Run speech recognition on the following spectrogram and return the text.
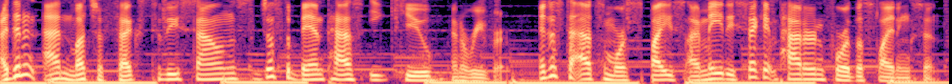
I didn't add much effects to these sounds, just a bandpass EQ and a reverb. And just to add some more spice, I made a second pattern for the sliding synth.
